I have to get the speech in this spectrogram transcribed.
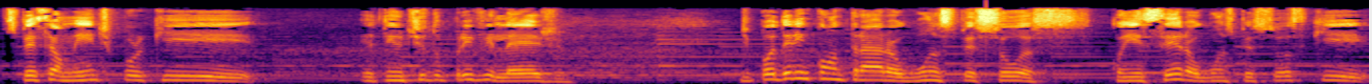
especialmente porque eu tenho tido o privilégio de poder encontrar algumas pessoas, conhecer algumas pessoas que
